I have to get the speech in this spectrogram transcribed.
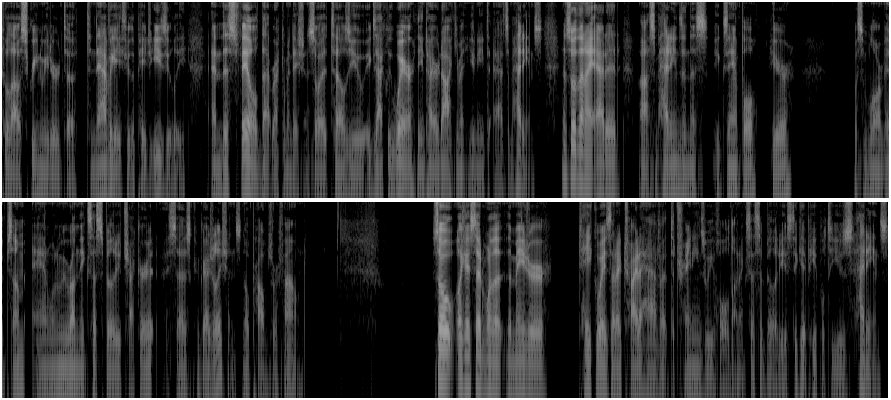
to allow a screen reader to, to navigate through the page easily. And this failed that recommendation. So it tells you exactly where the entire document you need to add some headings. And so then I added uh, some headings in this example here with some lorem ipsum. And when we run the accessibility checker, it says, congratulations, no problems were found. So, like I said, one of the, the major takeaways that I try to have at the trainings we hold on accessibility is to get people to use headings.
